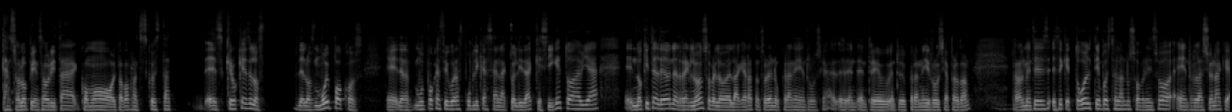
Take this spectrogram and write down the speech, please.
Tan solo pienso ahorita cómo el Papa Francisco está, es, creo que es de los de los muy pocos, eh, de las muy pocas figuras públicas en la actualidad que sigue todavía, eh, no quita el dedo en el renglón sobre lo de la guerra tan solo en Ucrania y en Rusia, eh, entre, entre Ucrania y Rusia, perdón. Realmente es, de que todo el tiempo está hablando sobre eso en relación a que,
